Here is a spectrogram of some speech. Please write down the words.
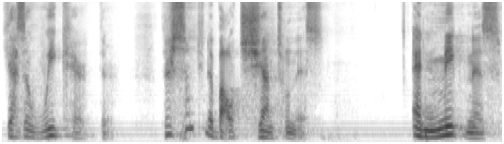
He has a weak character. There's something about gentleness and meekness.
